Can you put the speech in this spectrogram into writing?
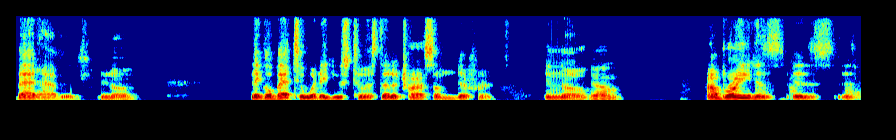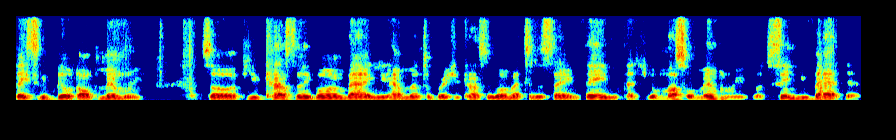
bad habits. You know, they go back to what they used to instead of trying something different. You know, Yeah. our brain is is is basically built off memory. So if you constantly going back and you have mental breaks, you're constantly going back to the same thing because your muscle memory will send you back there.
